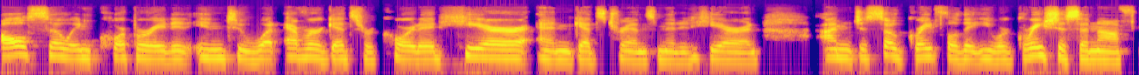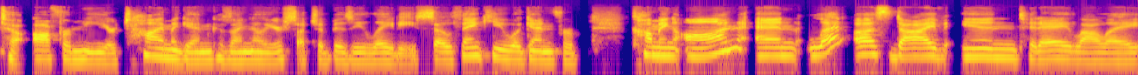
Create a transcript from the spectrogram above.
also incorporated into whatever gets recorded here and gets transmitted here. And I'm just so grateful that you were gracious enough to offer me your time again because I know you're such a busy lady. So thank you again for coming on and let us dive in today, Lale.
